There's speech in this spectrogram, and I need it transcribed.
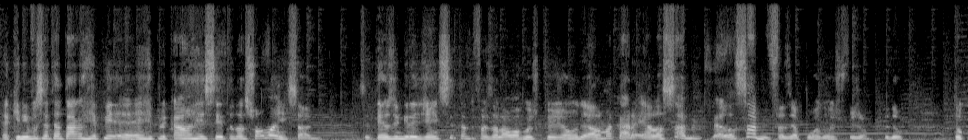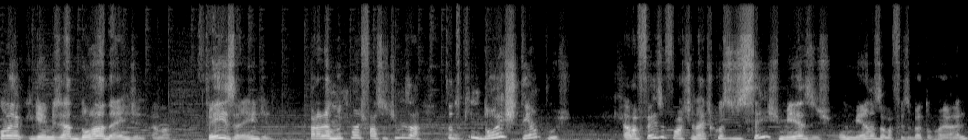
é que nem você tentar repli- é, replicar uma receita da sua mãe, sabe? Você tem os ingredientes, você tenta fazer lá o arroz com feijão dela, mas cara, ela sabe, ela sabe fazer a porra do arroz com feijão, entendeu? Então como a Epic Games é a dona da engine, ela fez a engine, para ela é muito mais fácil otimizar. Tanto que em dois tempos, ela fez o Fortnite, coisa de seis meses, ou menos ela fez o Battle Royale,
